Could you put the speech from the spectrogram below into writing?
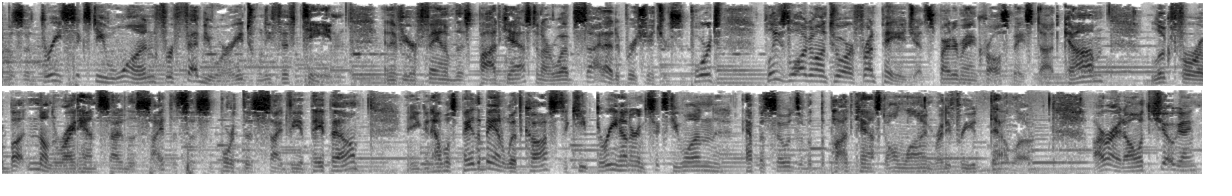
Episode 361 for February 2015. And if you're a fan of this podcast and our website, I'd appreciate your support. Please log on to our front page at SpidermanCrawlspace.com. Look for a button on the right hand side of the site that says support this site via PayPal. And you can help us pay the bandwidth costs to keep 361 episodes of the podcast online ready for you to download. All right, on with the show, gang.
